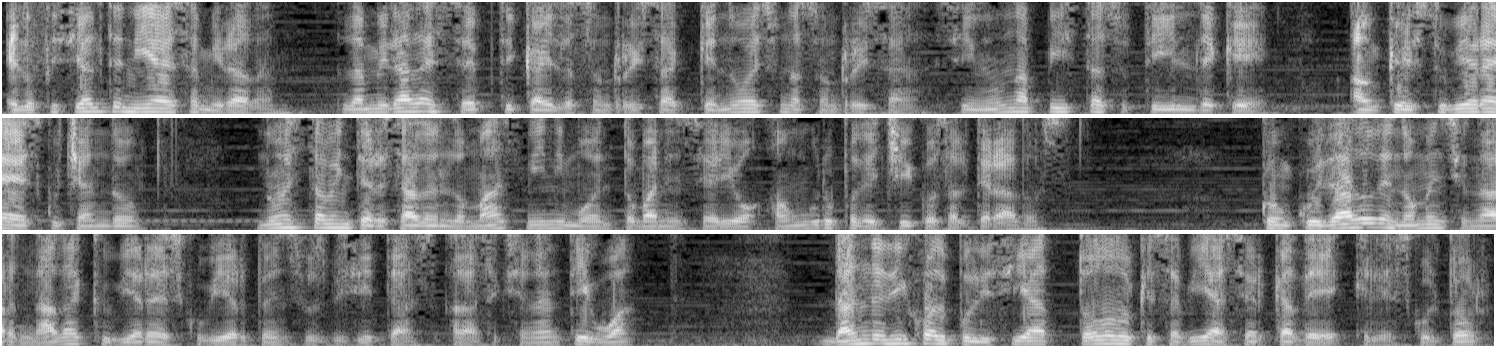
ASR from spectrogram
El oficial tenía esa mirada, la mirada escéptica y la sonrisa que no es una sonrisa, sino una pista sutil de que, aunque estuviera escuchando, no estaba interesado en lo más mínimo en tomar en serio a un grupo de chicos alterados. Con cuidado de no mencionar nada que hubiera descubierto en sus visitas a la sección antigua, Dan le dijo al policía todo lo que sabía acerca de El Escultor.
